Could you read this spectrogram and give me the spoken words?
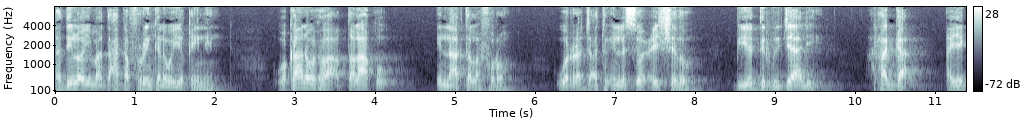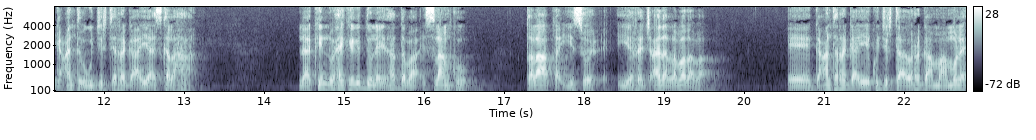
haddii loo yimaado xagga furinkana way yaqiineen. Wa kaana wuxuu ahaa atalaaqu in naagta la furo warajcatu in la soo ceeshado biyadi rijaali ragga ayay gacanta ugu jirtay ragga ayaa iska lahaa laakiin waxay kaga dunayd haddaba islaamku talaaqa iyo soo iyo rajcada labadaba ee gacanta ragga ayay ku jirtaa oo ragga maamule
